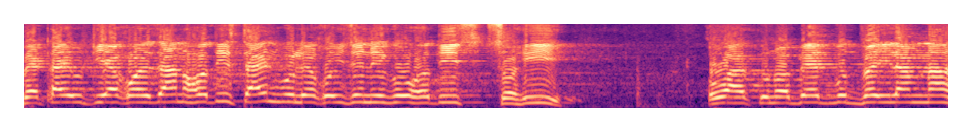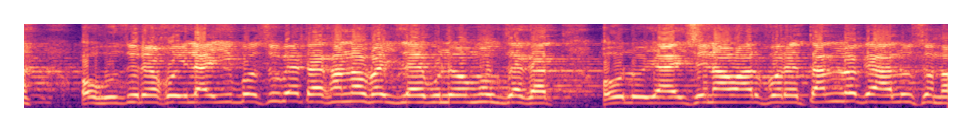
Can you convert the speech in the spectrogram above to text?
বেটাই উঠিয়া কয়, জান হদিস, তাইন বলে কইছেন গু হদিস, সহি। ও আর কোনো বেদ বুধ ভাইলাম না। ও হুজুরে কইলা, ই বসু বেটা খানো ভাইলাই বলে অমুক জায়গাত ও লইয়া আইসে নেওয়ার পরে তার লগে আলোচনা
